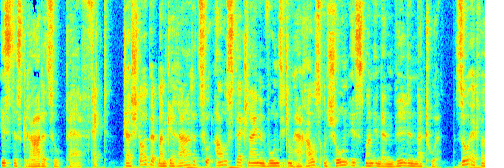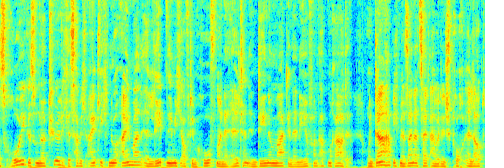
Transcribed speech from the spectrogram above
ist es geradezu perfekt. Da stolpert man geradezu aus der kleinen Wohnsiedlung heraus und schon ist man in der wilden Natur. So etwas Ruhiges und Natürliches habe ich eigentlich nur einmal erlebt, nämlich auf dem Hof meiner Eltern in Dänemark in der Nähe von Appenrade. Und da habe ich mir seinerzeit einmal den Spruch erlaubt,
